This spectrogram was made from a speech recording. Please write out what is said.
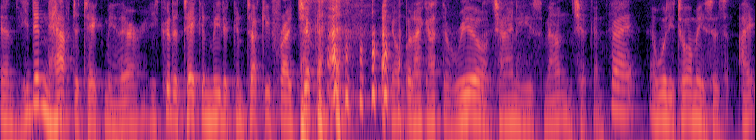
And he didn't have to take me there. He could have taken me to Kentucky Fried Chicken, you know, but I got the real Chinese mountain chicken. Right. And what he told me, he says, I,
